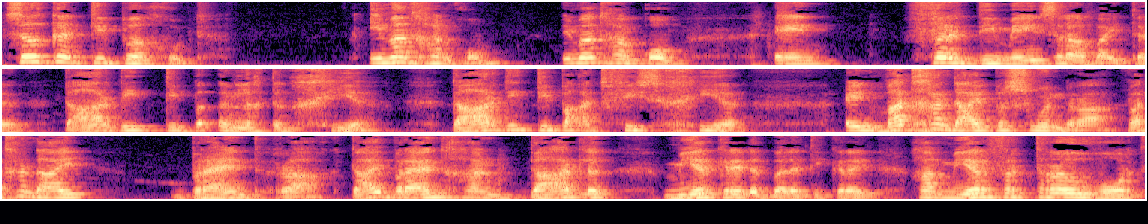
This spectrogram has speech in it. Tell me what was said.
Sulke tipe goed. Iemand gaan kom, iemand gaan kom en vir die mense daar buite daardie tipe inligting gee. Daardie tipe advies gee. En wat gaan daai persoon raak? Wat gaan daai brand raak? Daai brand gaan dadelik meer credibility kry, gaan meer vertrou word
